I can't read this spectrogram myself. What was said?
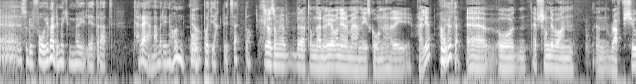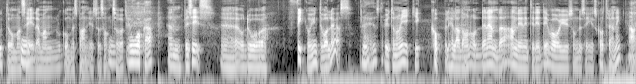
Eh, Så du får ju väldigt mycket möjligheter att träna med din hund på, Ja. på ett jaktligt sätt. Då. Det var som jag berättade om där nu. Jag var nere med henne i Skåne här i helgen. Ja, just det. Eh, och eftersom det var en, en rough shoot då, om man Mm. säger där man går med spaniels och sånt. Så En walk-up. en, precis. Eh, och då fick hon ju inte vara lös. Nej, just det. Utan hon gick i koppel hela dagen. Och den enda anledningen till det, det var ju som du säger skotträning. Ja.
